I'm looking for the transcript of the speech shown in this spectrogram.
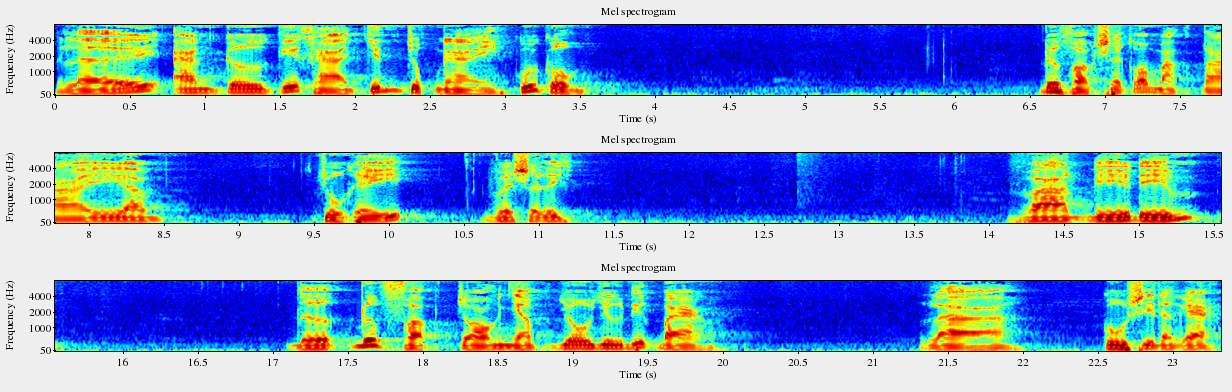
lễ an cư kiết hạ chín chục ngày cuối cùng Đức Phật sẽ có mặt tại uh, chùa khỉ Vesali. Và địa điểm được Đức Phật chọn nhập vô dư niết bàn là Kusinaga.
